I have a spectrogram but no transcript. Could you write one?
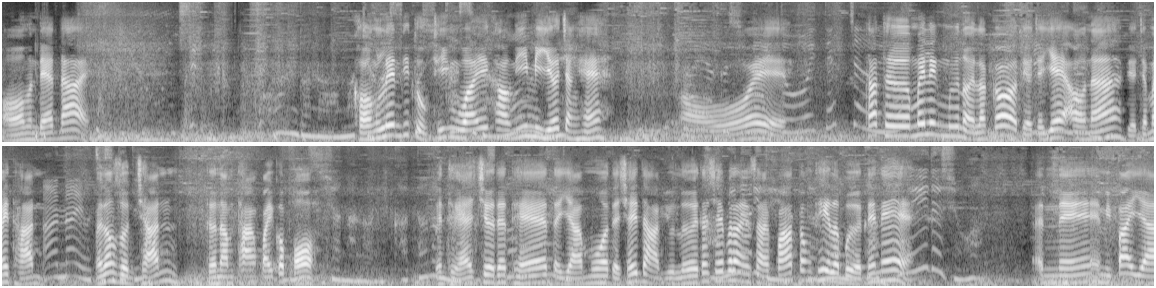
อ๋อ มันแดดได้ ของเล่นที่ถูกทิ้งไว้ คราวนี้มีเยอะจังแฮะ โอ้ยถ้าเธอไม่เล่งมือหน่อยแล้วก็เดี๋ยวจะแย่เอานะ เดี๋ยวจะไม่ทัน ไม่ต้องสนฉัน เธอนำทางไปก็พอ เป็นถึงแอชเชอร์แท้ๆแต่อย่ามัวแต่ใช้ดาบอยู่เลย ถ้าใช้พลังสายฟ้าต้องเทระเบิดแน่ๆอันแน่มีป้ายยา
